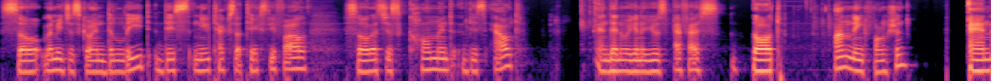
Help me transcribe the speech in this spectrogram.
So let me just go and delete this new text.txt file. So let's just comment this out. And then we're going to use fs.unlink function. And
